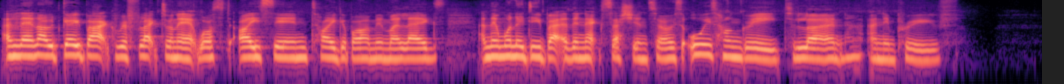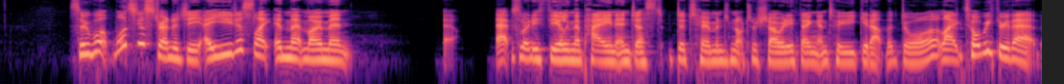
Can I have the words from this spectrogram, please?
and then i would go back reflect on it whilst icing tiger balm in my legs and then want to do better the next session so i was always hungry to learn and improve So what what's your strategy? Are you just like in that moment absolutely feeling the pain and just determined not to show anything until you get out the door? Like talk me through that.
